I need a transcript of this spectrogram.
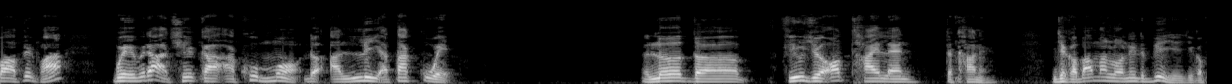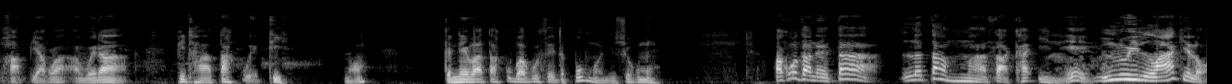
ဘာသစ်ဖဝေဝဒချေကာအခုမော့ဒအလီအတာကွေ lo the future of thailand တခါနေ จะกับบ้ามันรอในตะเบียจะกับผาเปียกว่าเอาเวลาพิธาตักเวทีเนาะกันในว่าตักกูบากูเสตปุ๊บมันอยู่ชกมุอากูตาเนี่ยตาละตามาสักขะอินเนลุยลาเกลอ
